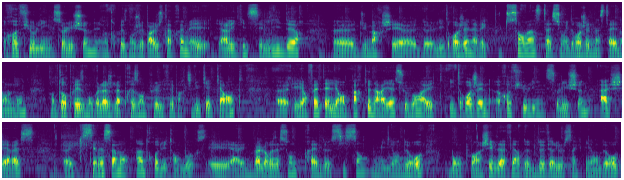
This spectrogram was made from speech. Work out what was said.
Refueling Solution, une entreprise dont je vais parler juste après, mais Air Liquide c'est leader euh, du marché euh, de l'hydrogène avec plus de 120 stations hydrogène installées dans le monde. L'entreprise, bon voilà, la présente plus, elle fait partie du CAC 40. Euh, et en fait, elle est en partenariat souvent avec Hydrogen Refueling Solution, HRS, qui s'est récemment introduite en bourse et a une valorisation de près de 600 millions d'euros, bon, pour un chiffre d'affaires de 2,5 millions d'euros.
